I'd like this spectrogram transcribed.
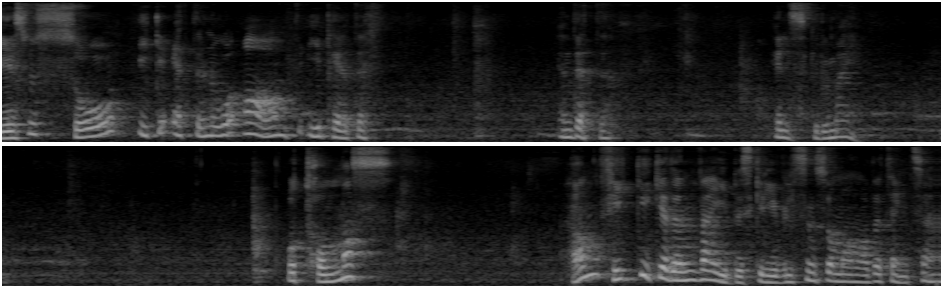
Jesus så ikke etter noe annet i Peter enn dette. Elsker du meg? Og Thomas han fikk ikke den veibeskrivelsen som han hadde tenkt seg.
